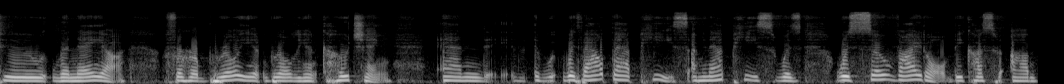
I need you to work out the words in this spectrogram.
to Linnea for her brilliant, brilliant coaching. And without that piece, I mean, that piece was was so vital because um,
